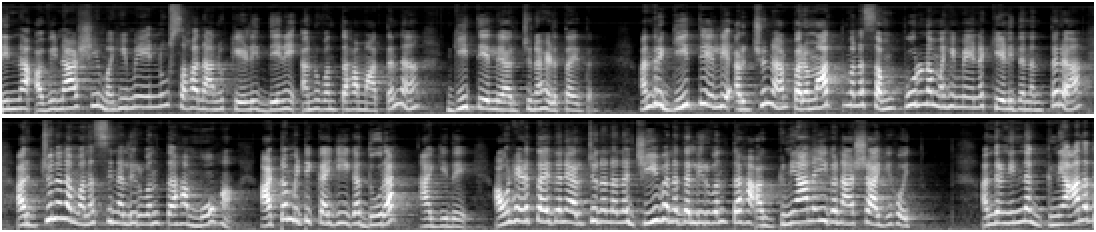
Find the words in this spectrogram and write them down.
ನಿನ್ನ ಅವಿನಾಶಿ ಮಹಿಮೆಯನ್ನು ಸಹ ನಾನು ಕೇಳಿದ್ದೇನೆ ಅನ್ನುವಂತಹ ಮಾತನ್ನ ಗೀತೆಯಲ್ಲಿ ಅರ್ಜುನ ಹೇಳ್ತಾ ಇದ್ದಾನೆ. ಅಂದ್ರೆ ಗೀತೆಯಲ್ಲಿ ಅರ್ಜುನ ಪರಮಾತ್ಮನ ಸಂಪೂರ್ಣ ಮಹಿಮೆಯನ್ನು ಕೇಳಿದ ನಂತರ ಅರ್ಜುನನ ಮನಸ್ಸಿನಲ್ಲಿರುವಂತಹ ಮೋಹ ಆಟೋಮೆಟಿಕ್ ಆಗಿ ಈಗ ದೂರ ಆಗಿದೆ. ಅವನು ಹೇಳ್ತಾ ಇದ್ದಾನೆ, ಅರ್ಜುನ, ನನ್ನ ಜೀವನದಲ್ಲಿರುವಂತಹ ಅಜ್ಞಾನ ಈಗ ನಾಶ ಆಗಿ ಹೋಯ್ತು. ಅಂದ್ರೆ ನಿನ್ನ ಜ್ಞಾನದ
